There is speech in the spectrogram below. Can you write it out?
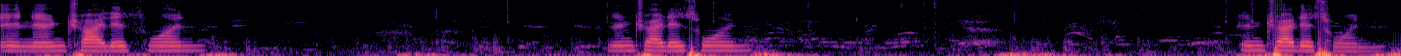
And then try this one. And then try this one. And try this one.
